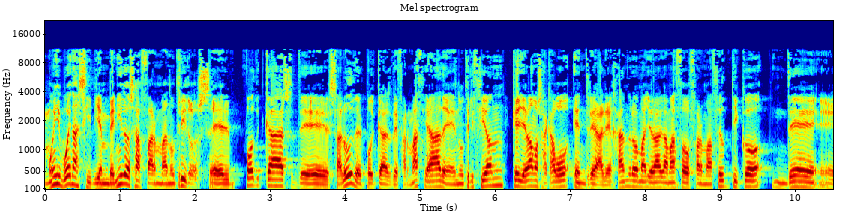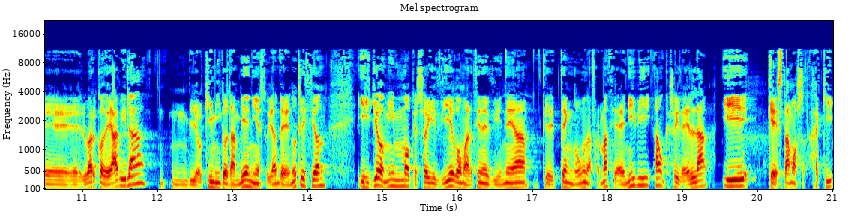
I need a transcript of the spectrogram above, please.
Muy buenas y bienvenidos a Farmanutridos, el podcast de salud, el podcast de farmacia, de nutrición que llevamos a cabo entre Alejandro Mayoral Gamazo, farmacéutico del de, eh, barco de Ávila, bioquímico también y estudiante de nutrición, y yo mismo, que soy Diego Martínez Guinea, que tengo una farmacia en IBI, aunque soy de ELA, y que estamos aquí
